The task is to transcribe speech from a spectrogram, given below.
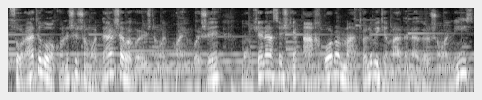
سرعت واکنش شما در شبکه اجتماعی پایین باشه ممکن استش که اخبار و مطالبی که مد نظر شما نیست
